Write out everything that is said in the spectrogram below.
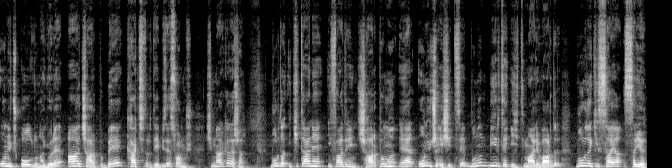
13 olduğuna göre A çarpı B kaçtır diye bize sormuş. Şimdi arkadaşlar Burada iki tane ifadenin çarpımı eğer 13'e eşitse bunun bir tek ihtimali vardır. Buradaki sayı, sayı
